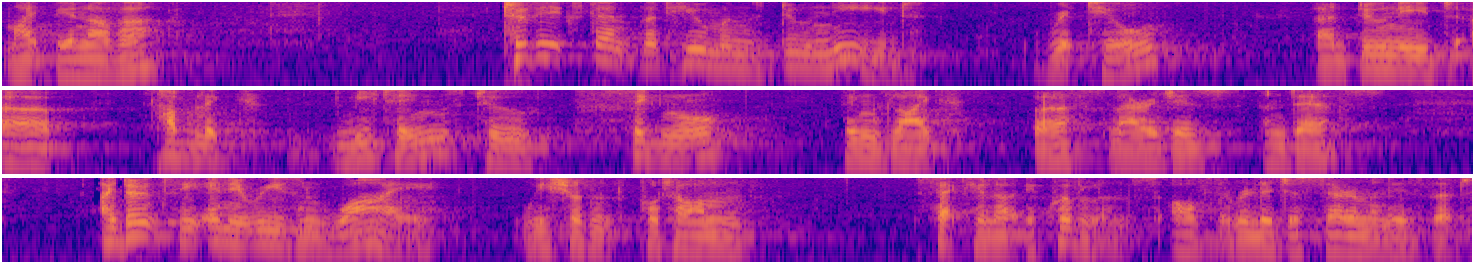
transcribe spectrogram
might be another. To the extent that humans do need ritual and do need uh, public meetings to signal things like births, marriages, and deaths. I don't see any reason why we shouldn't put on secular equivalents of the religious ceremonies that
